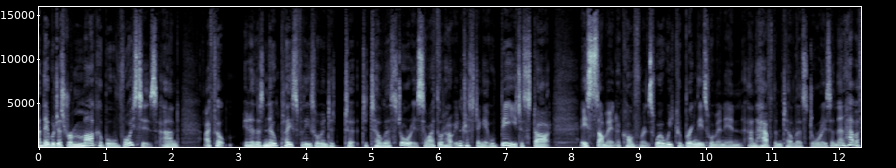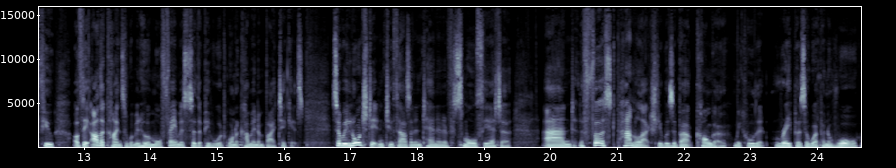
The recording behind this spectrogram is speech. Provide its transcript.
And they were just remarkable voices. And I felt, you know, there's no place for these women to, to, to tell their stories. So I thought how interesting it would be to start a summit, a conference where we could bring these women in and have them tell their stories and then have a few of the other kinds of women who are more famous so that people would want to come in and buy tickets. So we launched it in 2010 in a small theatre. And the first panel actually was about Congo. We called it Rape as a Weapon of War.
